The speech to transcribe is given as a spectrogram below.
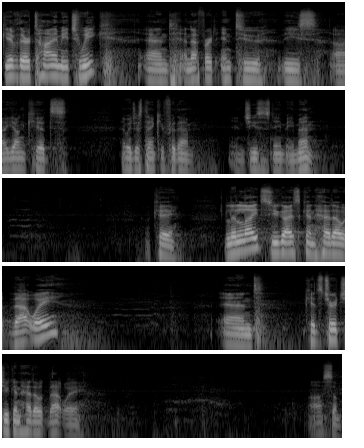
give their time each week and an effort into these uh, young kids. And we just thank you for them. In Jesus' name, amen. Okay. Little lights, you guys can head out that way. And kids' church, you can head out that way. Awesome.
